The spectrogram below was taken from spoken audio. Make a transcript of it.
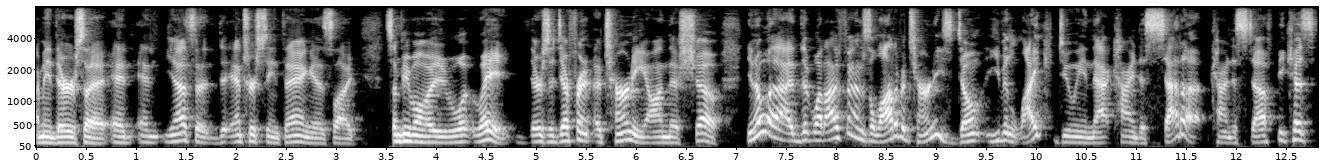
I mean, there's a, and, and you know, that's a, the interesting thing is like some people wait, there's a different attorney on this show. You know what? I, what I found is a lot of attorneys don't even like doing that kind of setup kind of stuff because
